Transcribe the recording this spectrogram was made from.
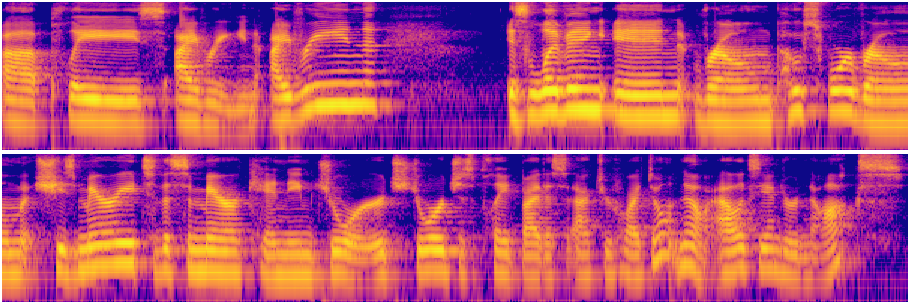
uh, plays Irene. Irene is living in Rome, post-war Rome. She's married to this American named George. George is played by this actor who I don't know, Alexander Knox.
